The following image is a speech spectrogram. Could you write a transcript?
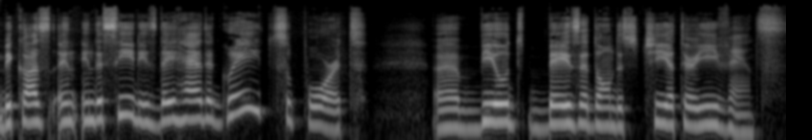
because in in the cities they had a great support uh, built based on these theater events.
